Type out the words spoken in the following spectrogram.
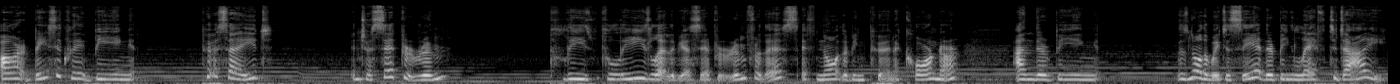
are basically being put aside into a separate room. Please, please let there be a separate room for this. If not, they're being put in a corner and they're being. There's no other way to say it, they're being left to die.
